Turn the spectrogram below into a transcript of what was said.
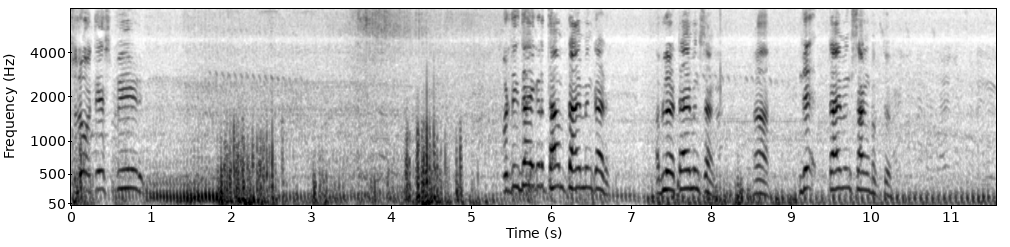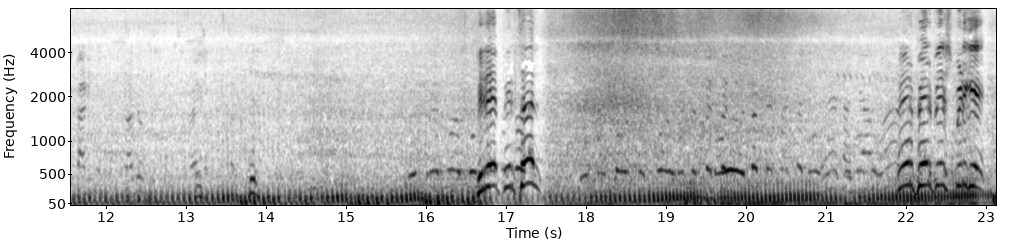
स्लो होते स्पीड प्रत्येकदा इकडे थांब टायमिंग काढ. आपलं टायमिंग सांग. हा. म्हणजे टायमिंग सांग फक्त. फिर रे फिर चल. फिर फिर फिर स्पीड घे.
